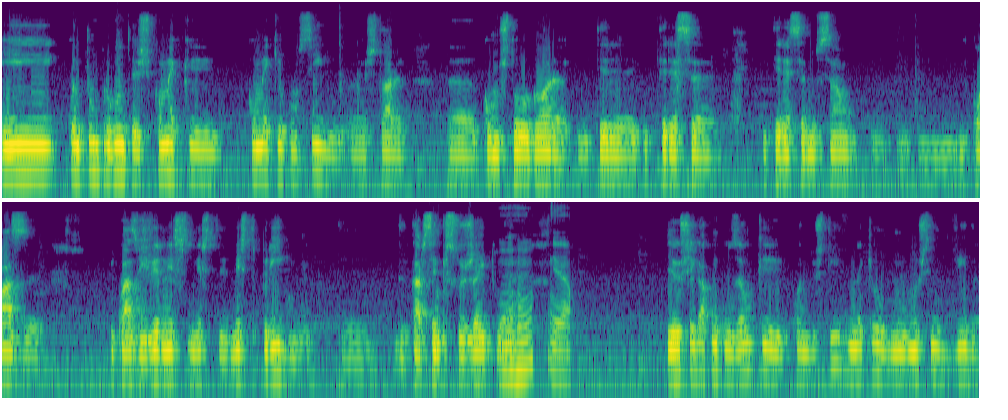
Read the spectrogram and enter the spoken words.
E quando tu me perguntas como é que, como é que eu consigo uh, estar uh, como estou agora e ter, ter essa, e ter essa noção e, e, quase e quase viver neste neste neste perigo né? de, de, estar sempre sujeito uhum. a, yeah. eu chego à conclusão que quando estive naquele no, no estilo de vida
